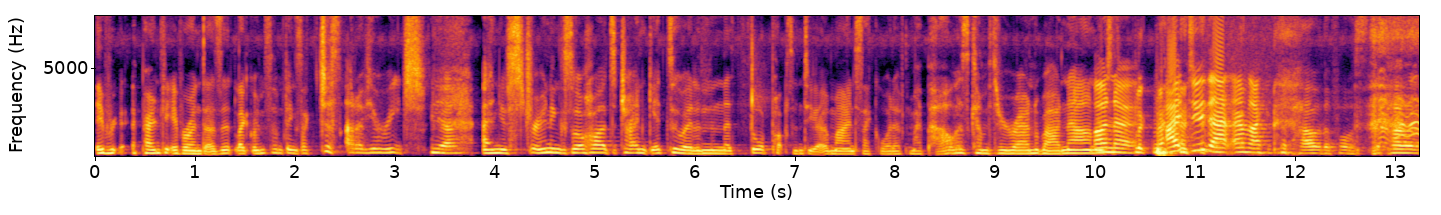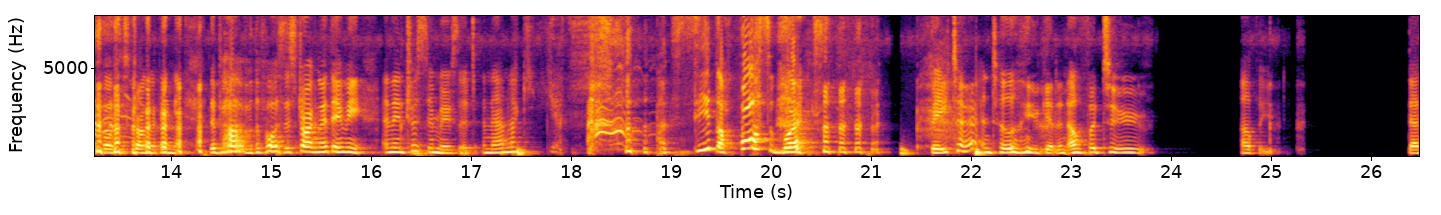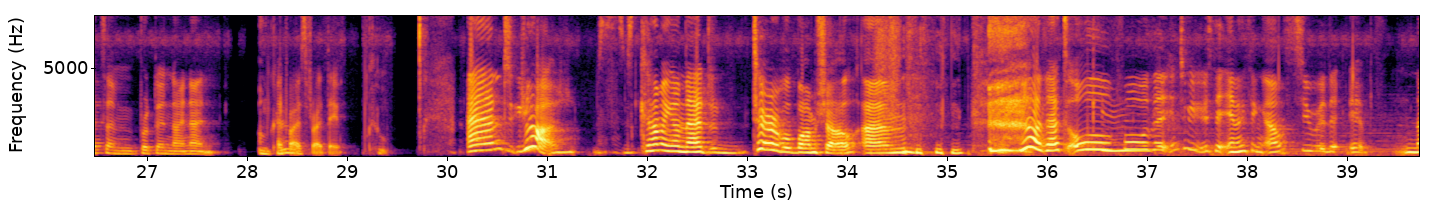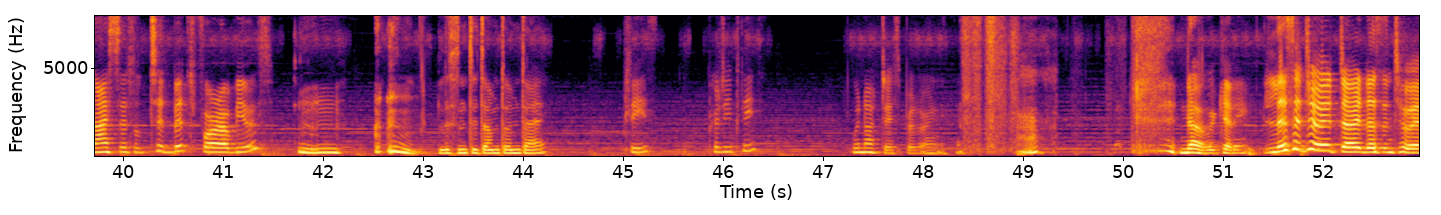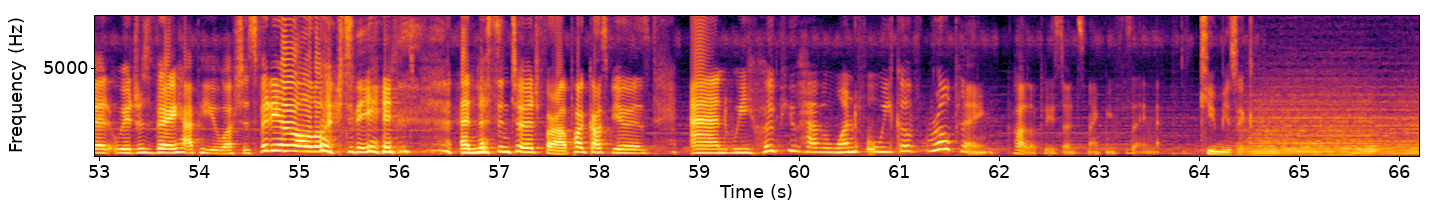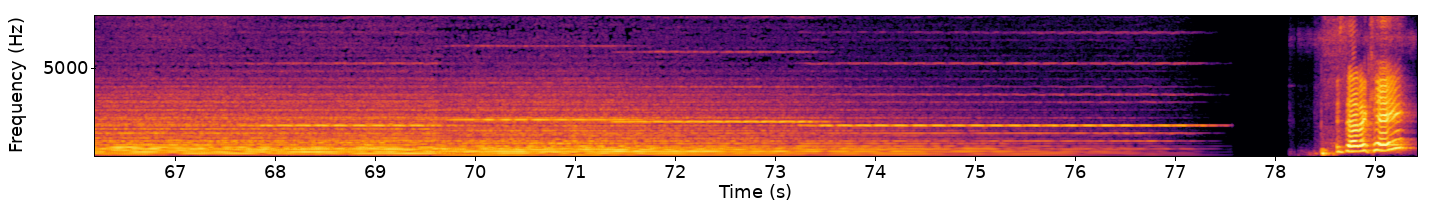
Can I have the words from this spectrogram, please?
every apparently everyone does it. Like when something's like just out of your reach, Yeah. and you're straining so hard to try and get to it, and then the thought pops into your mind. It's like, what if my powers come through roundabout now? And Oh I no! I do that. I'm like, it's the power of the force. The power of the force is strong within me. The power of the force is strong within me. And then Tristan moves it, and then I'm like, yes. See, the force works. Beta until you get an alpha to alpha. That's um Brooklyn Nine Nine Okay. advice right there. Cool. And yeah, coming on that terrible bombshell. Um, yeah, that's all for the interview. Is there anything else you would, a nice little tidbit for our viewers? Listen to Dum Dum Die. Please, pretty please. We're not desperate or anything. no, we're kidding. Listen to it, don't listen to it. We're just very happy you watched this video all the way to the end and listen to it for our podcast viewers. And we hope you have a wonderful week of role playing. Carla, please don't smack me for saying that. Cue music. Is that okay?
